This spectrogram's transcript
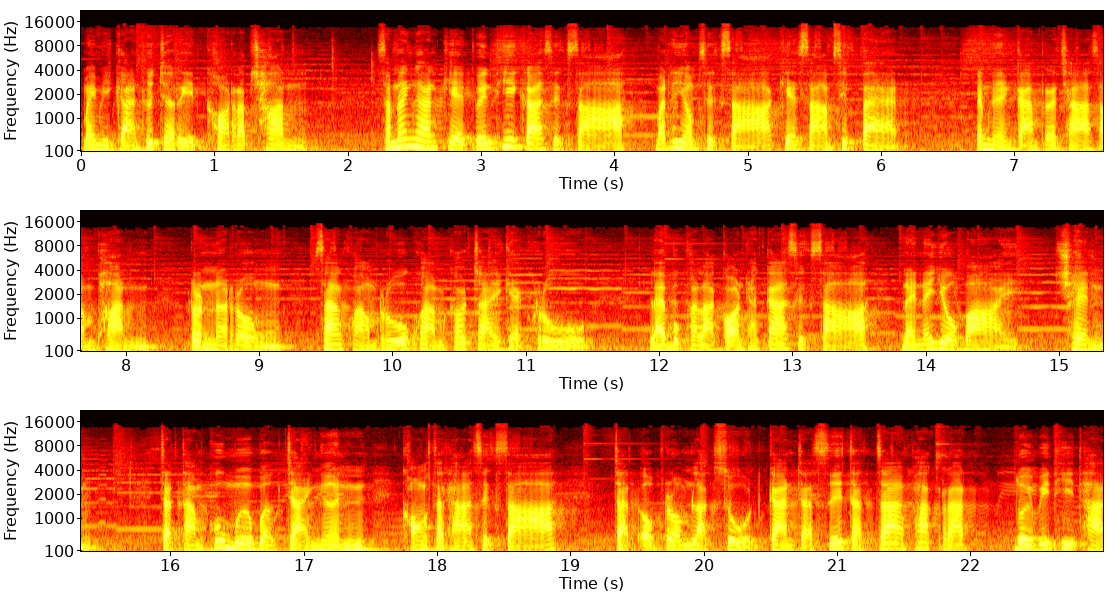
ไม่มีการทุจริตคอร์รัปชันสำนักงงานเขตพื้นที่การศึกษา มัธยมศึกษาเขต 38 ดำเนินการประชาสัมพันธ์ รณรงค์ สร้างความรู้ความเข้าใจแก่ครู และบุคลากรทางการศึกษาในนโยบาย เช่น จัดทำคู่มือเบิกจ่ายเงินของสถานศึกษา จัดอบรมหลักสูตรการจัดซื้อจัดจ้างภาครัฐ โดยวิธีทาง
